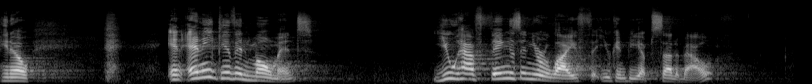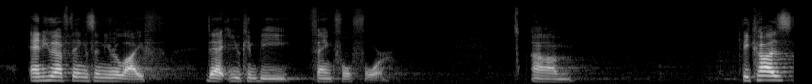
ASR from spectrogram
You know, in any given moment, you have things in your life that you can be upset about, and you have things in your life that you can be thankful for. Um, because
